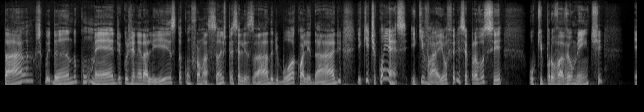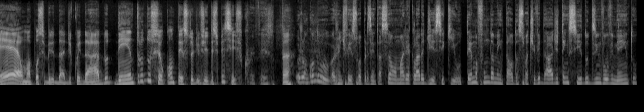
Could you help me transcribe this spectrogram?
está se cuidando com um médico generalista, com formação especializada, de boa qualidade e que te conhece e que vai oferecer para você o que provavelmente é uma possibilidade de cuidado dentro do seu contexto de vida específico. Perfeito. Tá? Ô, João, quando a gente fez sua apresentação, a Maria Clara disse que o tema fundamental da sua atividade tem sido o desenvolvimento,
